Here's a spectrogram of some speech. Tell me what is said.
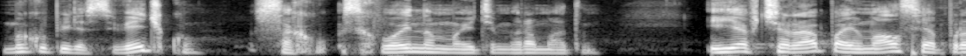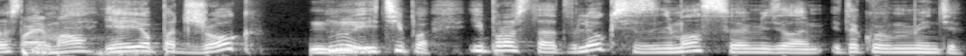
Мы купили свечку с, хвойным этим ароматом. И я вчера поймал себя просто... Поймал? Я ее поджег, ну и типа, и просто отвлекся, занимался своими делами. И такой в моменте...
